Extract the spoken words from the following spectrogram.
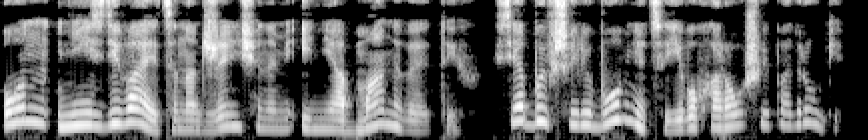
Он не издевается над женщинами и не обманывает их. Все бывшие любовницы — его хорошие подруги.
